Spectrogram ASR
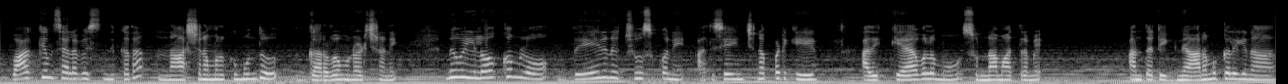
వాక్యం సెలవిస్తుంది కదా నాశనమునకు ముందు గర్వము నడిచినని. నువ్వు ఈ లోకంలో దేనిని చూసుకొని అతిశయించినప్పటికీ అది కేవలము సున్నా మాత్రమే. అంతటి జ్ఞానము కలిగిన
